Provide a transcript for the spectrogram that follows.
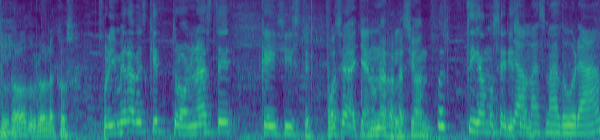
Duró, duró la cosa. Primera vez que tronaste, ¿qué hiciste? O sea, ya en una relación, pues digamos seria. Ya más madura,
